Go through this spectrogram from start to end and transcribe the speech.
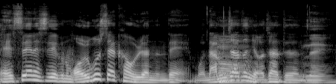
SNS에 그럼 얼굴 셀카 올렸는데 뭐 남자든 어, 여자든 네.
